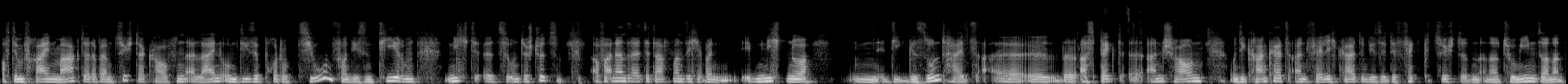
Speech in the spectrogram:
auf dem freien Markt oder beim Züchter kaufen, allein um diese Produktion von diesen Tieren nicht äh, zu unterstützen. Auf der anderen Seite darf man sich aber eben nicht nur die Gesundheitsaspekt äh, äh, anschauen und die Krankheitsanfälligkeit und diese defekt gezüchteten Anatomien, sondern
